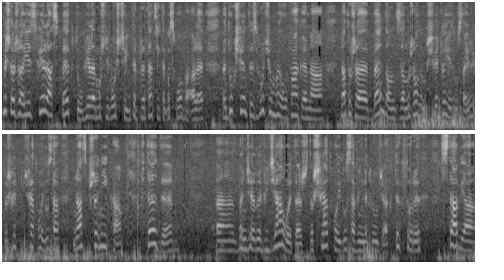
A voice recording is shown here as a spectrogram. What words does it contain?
Myślę, że jest wiele aspektów, wiele możliwości interpretacji tego słowa, ale Duch Święty zwrócił moją uwagę na, na to, że będąc zanurzonym w świetle Jezusa, jeżeli to światło Jezusa nas przenika, wtedy będziemy widziały też to światło Jezusa w innych ludziach, tych, których stawia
